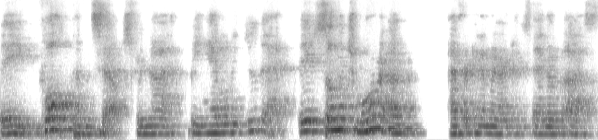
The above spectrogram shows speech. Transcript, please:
they fault themselves for not being able to do that. There's so much more of African Americans than of us.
